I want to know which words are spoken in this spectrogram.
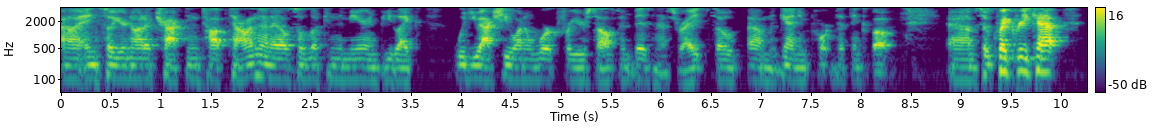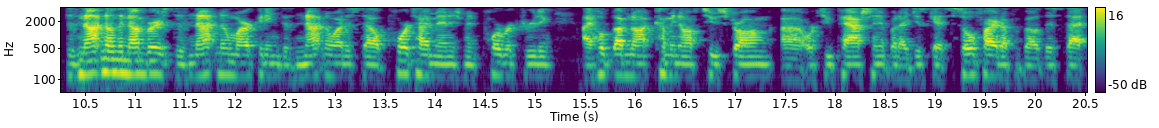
Uh, and so you're not attracting top talent. And I also look in the mirror and be like, would you actually want to work for yourself in business, right? So um, again, important to think about. Um, so quick recap: does not know the numbers, does not know marketing, does not know how to sell, poor time management, poor recruiting. I hope I'm not coming off too strong uh, or too passionate, but I just get so fired up about this that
